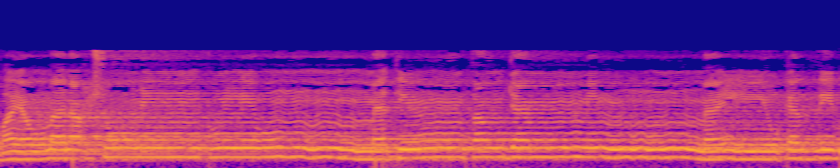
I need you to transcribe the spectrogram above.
وَيَوْمَ نَحْشُرُ مِن كُلِّ أُمَّةٍ فَوْجًا مِّمَّن يُكَذِّبُ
